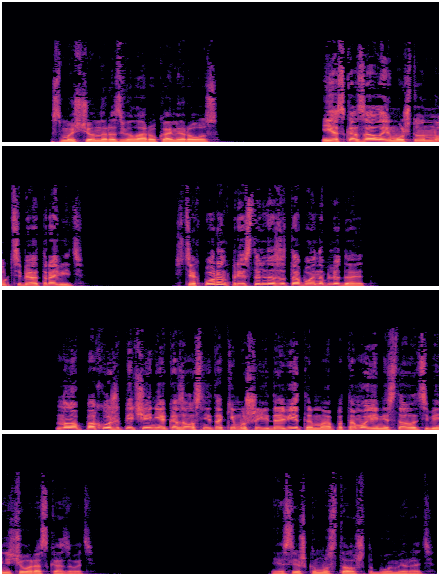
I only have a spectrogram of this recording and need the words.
— смущенно развела руками Роуз. «Я сказала ему, что он мог тебя отравить. С тех пор он пристально за тобой наблюдает. Но, похоже, печенье оказалось не таким уж и ядовитым, а потому я не стала тебе ничего рассказывать». «Я слишком устал, чтобы умирать»,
